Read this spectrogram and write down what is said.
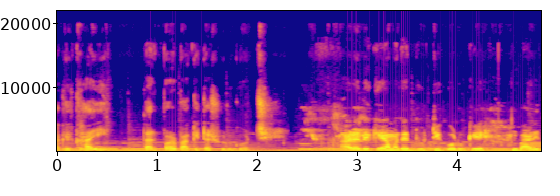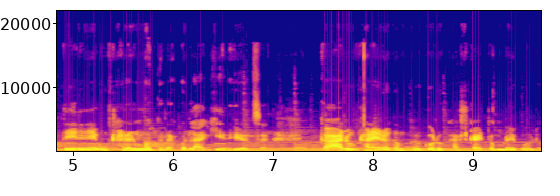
আগে খাই, তারপর বাকিটা শুরু করছি। আর এদিকে আমাদের দুটি গরুকে বাড়িতে এনে উঠানের মধ্যে দেখো লাগিয়ে দিয়েছে। কার উঠানে এরকমভাবে গরু ঘাস খায় তোমরাই বলো।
